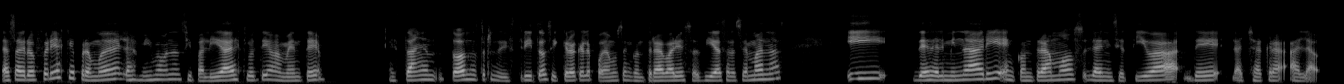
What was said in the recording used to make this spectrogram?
las agroferias que promueven las mismas municipalidades que últimamente están en todos nuestros distritos y creo que le podemos encontrar varios días a las semanas. Y desde el Minari encontramos la iniciativa de la chacra a.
